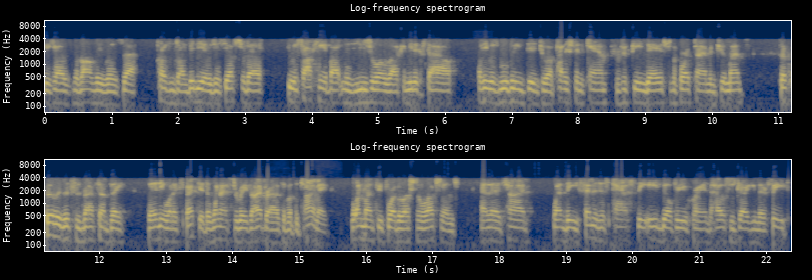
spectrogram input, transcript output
because Navalny was uh, present on video just yesterday. He was talking about in his usual uh, comedic style that he was moving into a punishment camp for 15 days for the fourth time in two months. So clearly, this is not something that anyone expected, and one has to raise eyebrows about the timing. One month before the Russian elections, and at a time when the Senate has passed the aid bill for Ukraine, the House is dragging their feet.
